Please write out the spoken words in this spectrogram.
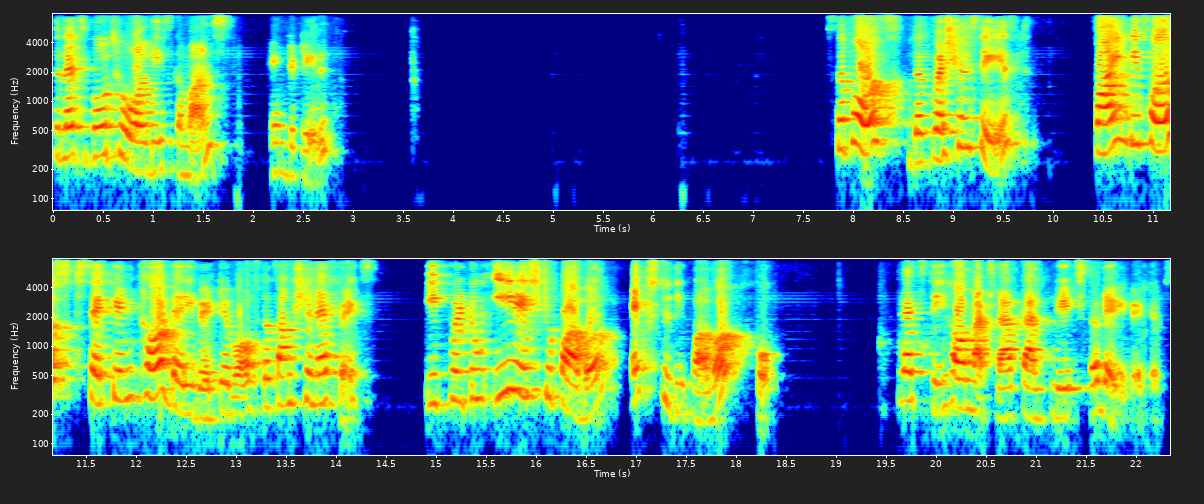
so let's go through all these commands in detail suppose the question says find the first second third derivative of the function fx equal to e raised to power x to the power 4. Let's see how MATLAB calculates the derivatives.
